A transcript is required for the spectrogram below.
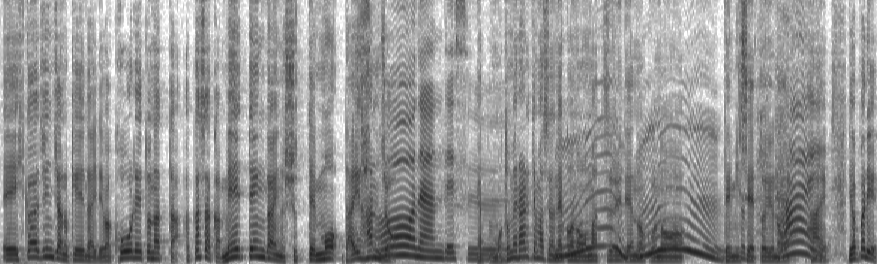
えー氷川神社の境内では恒例となった赤坂名店街の出店も大繁盛。そうなんです。やっぱ求められてますよね、このお祭りでのこの出店というのは。はい。やっぱり、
